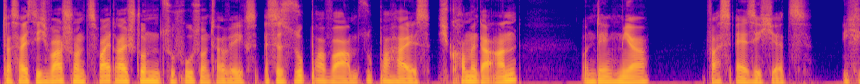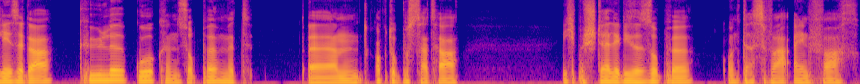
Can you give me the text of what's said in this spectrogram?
Das heißt, ich war schon zwei, drei Stunden zu Fuß unterwegs. Es ist super warm, super heiß. Ich komme da an und denke mir, was esse ich jetzt? Ich lese da kühle Gurkensuppe mit ähm, Oktopus Tatar. Ich bestelle diese Suppe und das war einfach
